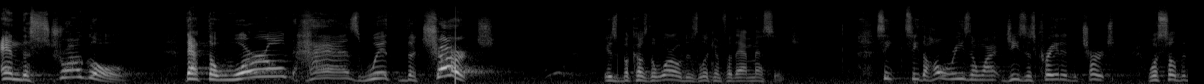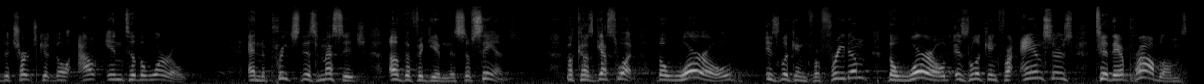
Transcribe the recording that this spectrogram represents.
And the struggle that the world has with the church is because the world is looking for that message. See, see, the whole reason why Jesus created the church was so that the church could go out into the world and to preach this message of the forgiveness of sins. Because guess what? The world is looking for freedom. The world is looking for answers to their problems.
